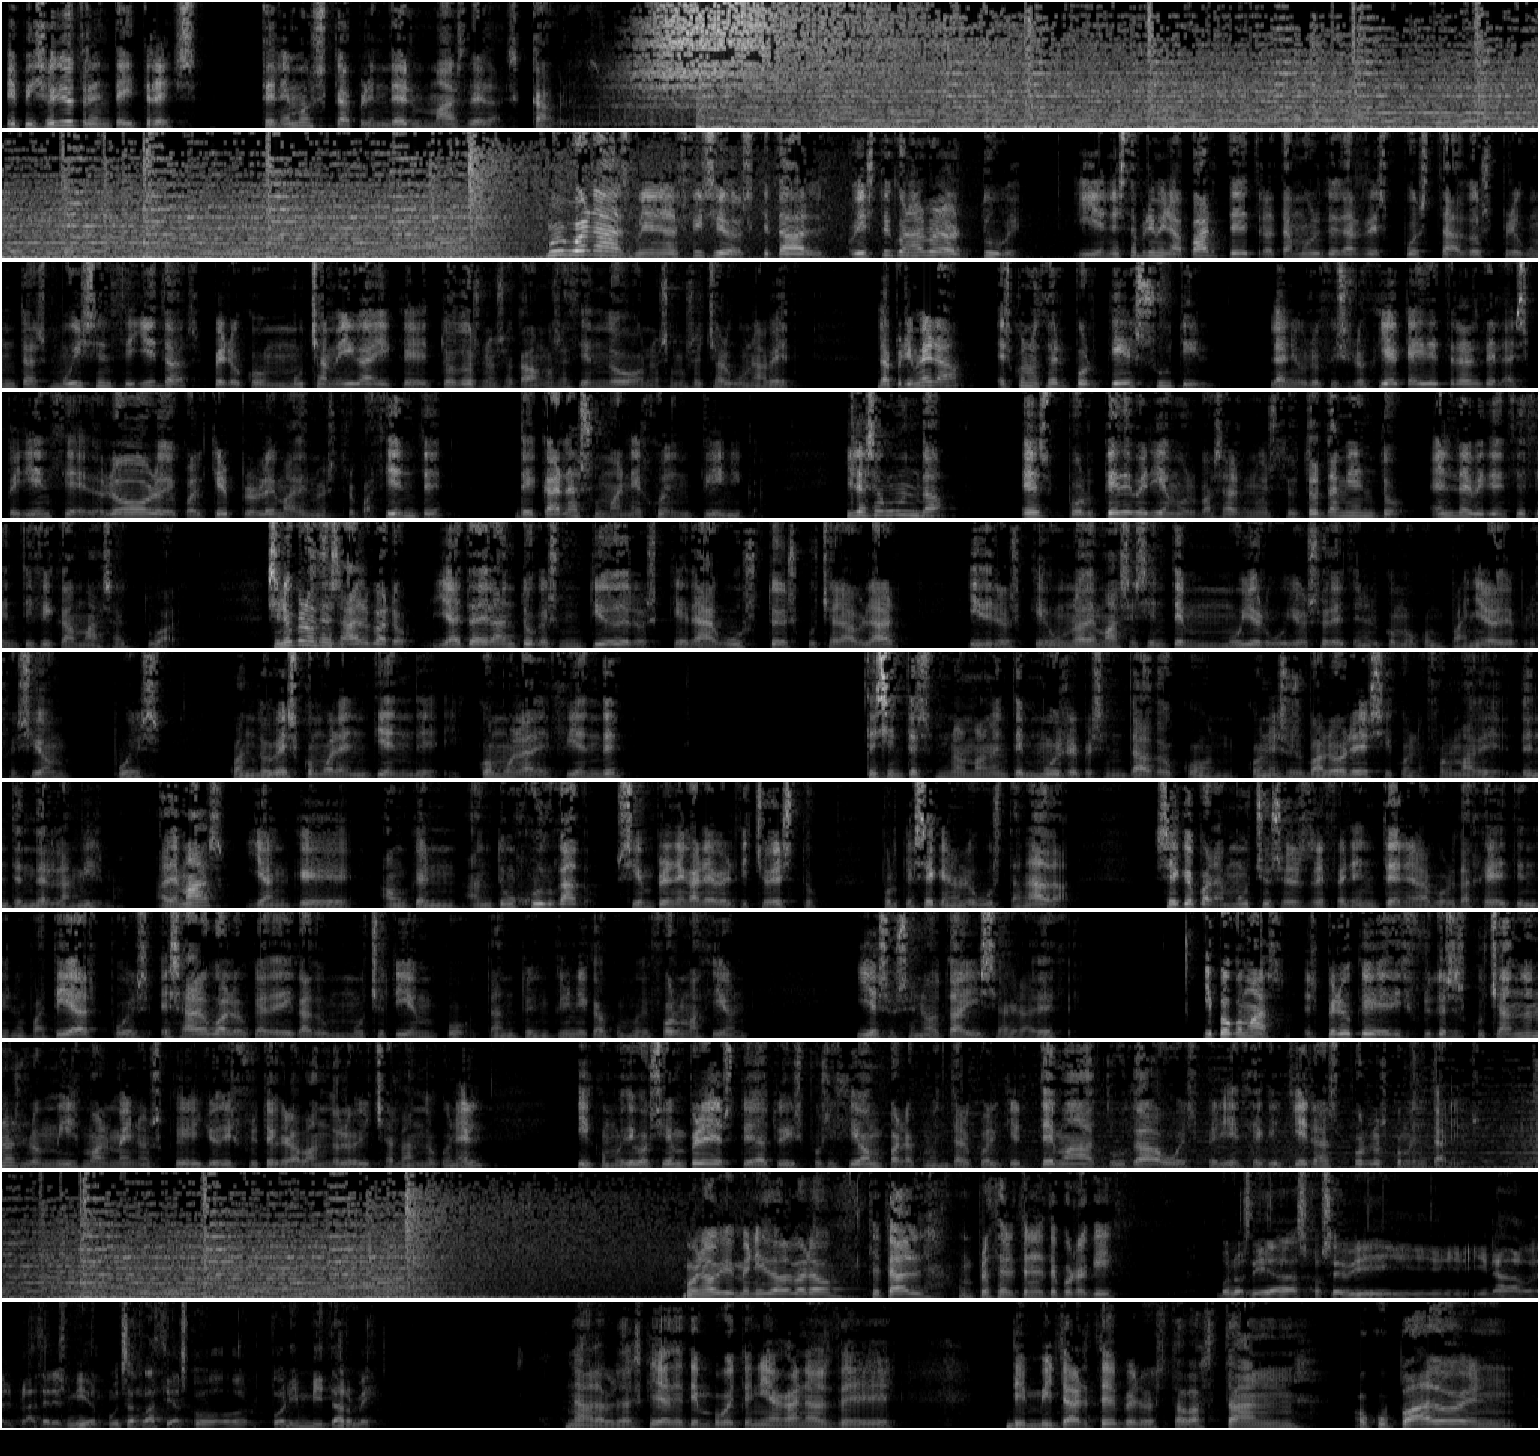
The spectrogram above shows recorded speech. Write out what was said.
Episodio 33. Tenemos que aprender más de las cabras. Muy buenas, miren fisios, ¿qué tal? Hoy estoy con Álvaro Artuve y en esta primera parte tratamos de dar respuesta a dos preguntas muy sencillitas, pero con mucha amiga y que todos nos acabamos haciendo o nos hemos hecho alguna vez. La primera es conocer por qué es útil la neurofisiología que hay detrás de la experiencia de dolor o de cualquier problema de nuestro paciente de cara a su manejo en clínica. Y la segunda es por qué deberíamos basar nuestro tratamiento en la evidencia científica más actual. Si no conoces a Álvaro, ya te adelanto que es un tío de los que da gusto escuchar hablar y de los que uno además se siente muy orgulloso de tener como compañero de profesión, pues cuando ves cómo la entiende y cómo la defiende, te sientes normalmente muy representado con, esos valores y con la forma de, entender la misma. Además, y aunque, aunque ante un juzgado siempre negaré haber dicho esto, porque sé que no le gusta nada, sé que para muchos es referente en el abordaje de tendinopatías, pues es algo a lo que ha dedicado mucho tiempo, tanto en clínica como de formación, y eso se nota y se agradece. Y poco más, espero que disfrutes escuchándonos, lo mismo al menos que yo disfrute grabándolo y charlando con él, y como digo siempre, estoy a tu disposición para comentar cualquier tema, duda o experiencia que quieras por los comentarios. Bueno, bienvenido Álvaro, ¿qué tal? Un placer tenerte por aquí. Buenos días, Josebi, y, nada, el placer es mío. Muchas gracias por, por invitarme. Nada, la verdad es que ya hace tiempo que tenía ganas de, de invitarte, pero estabas tan ocupado en,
